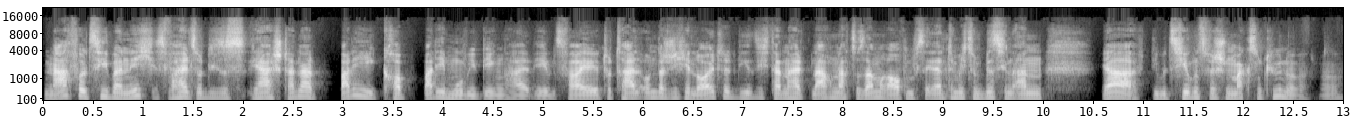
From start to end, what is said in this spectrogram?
nachvollziehbar nicht. Es war halt so dieses, ja, Standard Buddy Cop, Buddy Movie Ding halt eben. Zwei total unterschiedliche Leute, die sich dann halt nach und nach zusammenraufen. Es erinnerte mich so ein bisschen an, ja, die Beziehung zwischen Max und Kühne. Ne?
